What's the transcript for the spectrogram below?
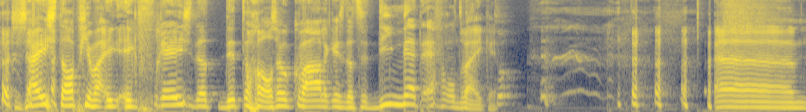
een zijstapje, maar ik, ik vrees dat dit toch al zo kwalijk is dat ze die net even ontwijken. Ehm,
